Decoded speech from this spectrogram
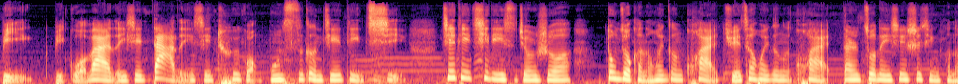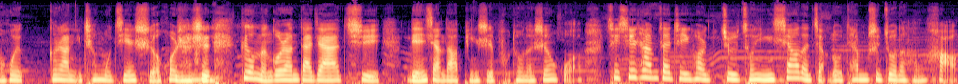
比比国外的一些大的一些推广公司更接地气。接地气的意思就是说，动作可能会更快，决策会更快，但是做的一些事情可能会更让你瞠目结舌，或者是更能够让大家去联想到平时普通的生活。所以其实他们在这一块儿，就是从营销的角度，他们是做得很好。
